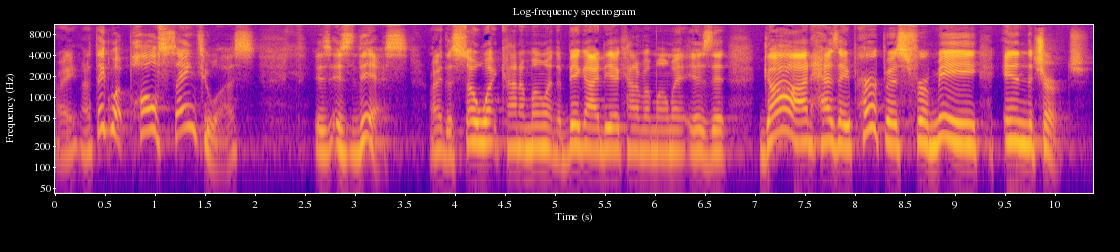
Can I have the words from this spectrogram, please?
right? And I think what Paul's saying to us is, is this right? The so what kind of moment, the big idea kind of a moment is that God has a purpose for me in the church.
